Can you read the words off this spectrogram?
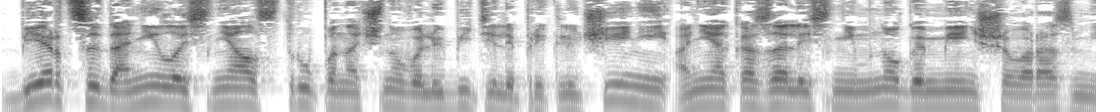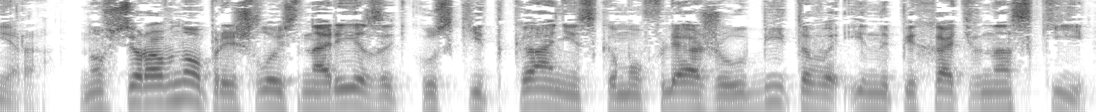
Берцы Данила снял с трупа ночного любителя приключений, они оказались немного меньшего размера. Но все равно пришлось нарезать куски ткани с камуфляжа убитого и напихать в носки,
